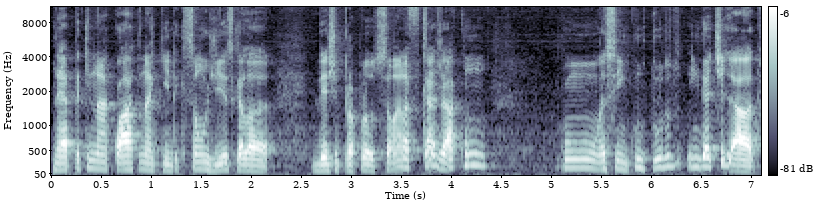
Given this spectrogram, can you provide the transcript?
né, para que na quarta e na quinta, que são os dias que ela deixa para produção, ela fica já com, com, assim, com tudo engatilhado.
